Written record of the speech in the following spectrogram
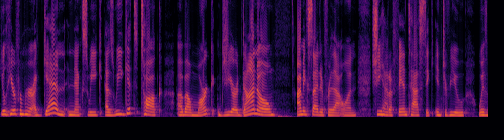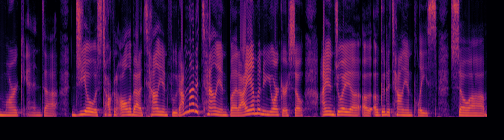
you'll hear from her again next week as we get to talk about Mark Giordano I'm excited for that one. She had a fantastic interview with Mark, and uh, Gio was talking all about Italian food. I'm not Italian, but I am a New Yorker, so I enjoy a, a, a good Italian place. So, uh,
